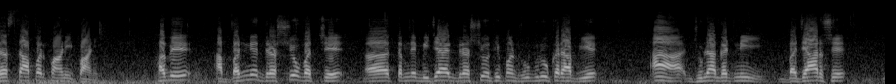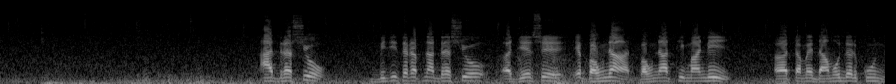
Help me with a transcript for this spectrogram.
રસ્તા પર પાણી પાણી. હવે આ બંને દ્રશ્યો વચ્ચે તમને બીજા એક દ્રશ્યોથી પણ રૂબરૂ કરાવીએ. આ જૂનાગઢની બજાર છે. આ દ્રશ્યો, બીજી તરફના દ્રશ્યો જે છે એ ભવનાથ, ભવનાથથી માંડી તમે દામોદર કુંડ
